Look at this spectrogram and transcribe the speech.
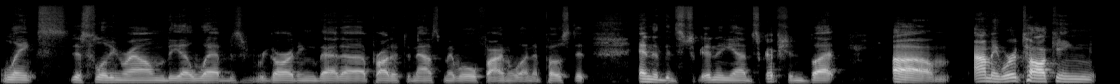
links just floating around the uh, webs regarding that uh, product announcement. We'll find one and post it in the in the uh, description. But um, I mean, we're talking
